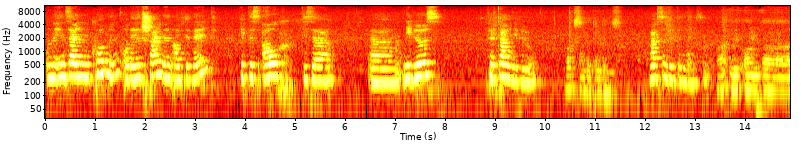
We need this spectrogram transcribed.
Und in seinem Kommen oder Erscheinen auf der Welt gibt es auch diese äh, Niveaus, Vertrauenniveau, Wachsende Tendenz. wachsende Tendenzen. Да, и он эм, а-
